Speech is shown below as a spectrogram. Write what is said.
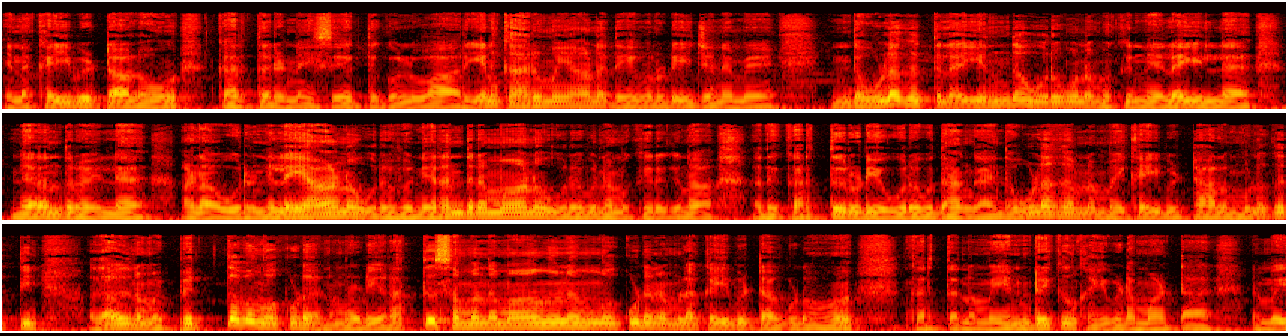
என்னை கைவிட்டாலும் கர்த்தர் என்னை சேர்த்து கொள்வார் எனக்கு அருமையான தேவனுடைய ஜனமே இந்த உலகத்தில் எந்த உறவும் நமக்கு நிலை இல்லை நிரந்தரம் இல்லை. ஆனால் ஒரு நிலையான உறவு நிரந்தரமான உறவு நமக்கு இருக்குன்னா அது கர்த்தருடைய உறவு தாங்க. இந்த உலகம் நம்மை கைவிட்டாலும் உலகத்தின் அதாவது நம்ம பெத்தவங்க கூட நம்மளுடைய ரத்த சம்பந்தமானவங்க கூட நம்மளை கைவிட்டால் கூட கர்த்தர் நம்ம என்றைக்கும் கைவிட விட மாட்டார் நம்மை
